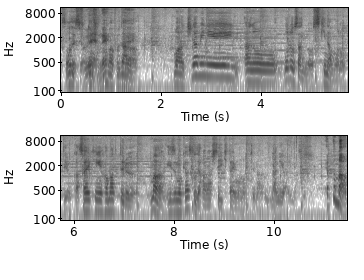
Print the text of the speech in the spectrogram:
そうですよね。ね。まあ普段、はい。まあちなみにあの五条さんの好きなものっていうか最近ハマってるまあギズモキャストで話していきたいものっていうのは何があります？やっぱま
